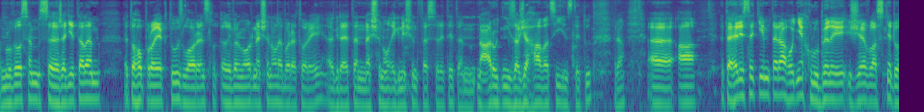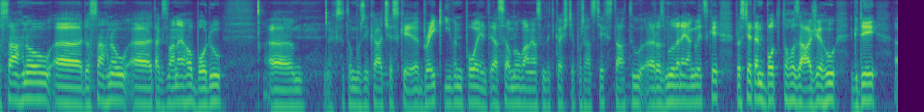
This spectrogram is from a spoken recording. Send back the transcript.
mluvil jsem s ředitelem toho projektu z Lawrence Livermore National Laboratory, kde je ten National Ignition Facility, ten národní zažahávací institut. A tehdy se tím teda hodně chlubili, že vlastně dosáhnou, dosáhnou takzvaného bodu jak se tomu říká česky, break-even point. Já se omlouvám, já jsem teďka ještě pořád z těch států eh, rozmluvený anglicky. Prostě ten bod toho zážehu, kdy uh,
